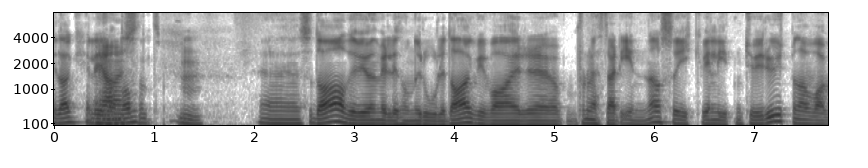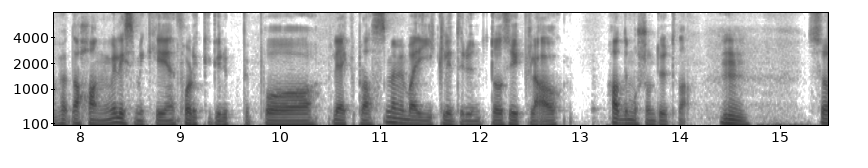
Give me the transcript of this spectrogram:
i dag. Eller i Ja, London. Mm. Eh, Så da hadde vi jo en veldig sånn rolig dag. Vi var eh, for det meste vært inne, og så gikk vi en liten tur ut. Men da, var, da hang vi liksom ikke i en folkegruppe på lekeplassen, men vi bare gikk litt rundt og sykla og hadde det morsomt ute, da. Mm. Så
